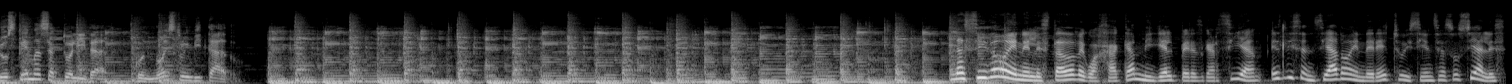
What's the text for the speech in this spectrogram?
los temas de actualidad con nuestro invitado. Nacido en el estado de Oaxaca, Miguel Pérez García es licenciado en Derecho y Ciencias Sociales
